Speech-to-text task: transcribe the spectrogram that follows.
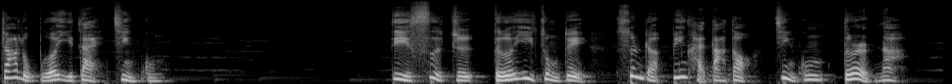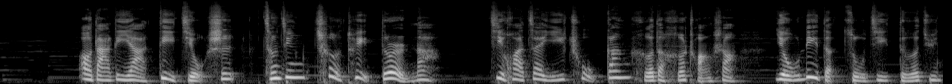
扎鲁伯一带进攻，第四支德意纵队顺着滨海大道进攻德尔纳。澳大利亚第九师曾经撤退德尔纳，计划在一处干涸的河床上有力的阻击德军。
